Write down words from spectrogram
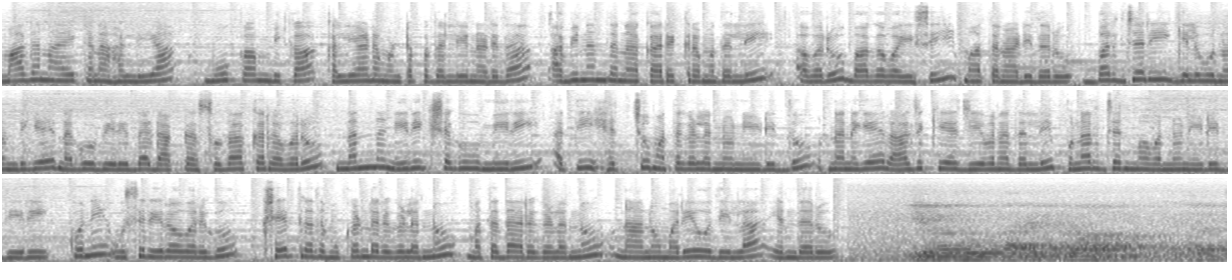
ಮಾದನಾಯಕನಹಳ್ಳಿಯ ಮೂಕಾಂಬಿಕಾ ಕಲ್ಯಾಣ ಮಂಟಪದಲ್ಲಿ ನಡೆದ ಅಭಿನಂದನಾ ಕಾರ್ಯಕ್ರಮದಲ್ಲಿ ಅವರು ಭಾಗವಹಿಸಿ ಮಾತನಾಡಿದರು. ಭರ್ಜರಿ ಗೆಲುವಿನೊಂದಿಗೆ ನಗು ಬೀರಿದ ಡಾಕ್ಟರ್ ಸುಧಾಕರ್ ಅವರು, ನನ್ನ ನಿರೀಕ್ಷೆಗೂ ಮೀರಿ ಅತಿ ಹೆಚ್ಚು ಮತಗಳನ್ನು ನೀಡಿದ್ದು ನನಗೆ ರಾಜಕೀಯ ಜೀವನದಲ್ಲಿ ಪುನರ್ಜನ್ಮವನ್ನು ನೀಡಿದ್ದೀರಿ. ಕೊನೆ ಉಸಿರಿರೋವರೆಗೂ ಕ್ಷೇತ್ರದ ಮುಖಂಡರುಗಳನ್ನು ಮತದಾರಗಳನ್ನು ನಾನು ಮರೆಯುವುದಿಲ್ಲ ಎಂದರು. ಈ ಒಂದು ಕಾರ್ಯಕ್ರಮ ಯಲಹಂಕ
